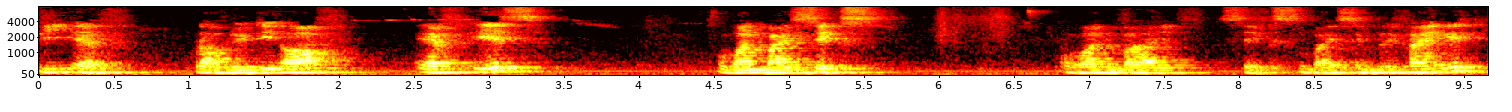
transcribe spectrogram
pf probability of f is 1 by 6 1 by 6 by simplifying it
